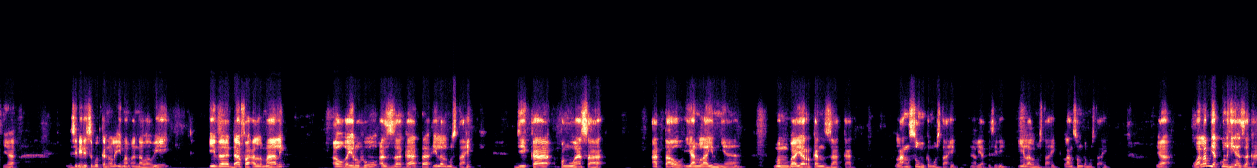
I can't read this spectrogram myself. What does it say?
Ya, di sini disebutkan oleh Imam An-Nawawi, "Idza dafa al-malik au ghairuhu az-zakata ilal mustahik." Jika penguasa atau yang lainnya membayarkan zakat langsung ke mustahik, nah, lihat di sini, ilal mustahik, langsung ke mustahik. Ya, walam yakul hiya zakah.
